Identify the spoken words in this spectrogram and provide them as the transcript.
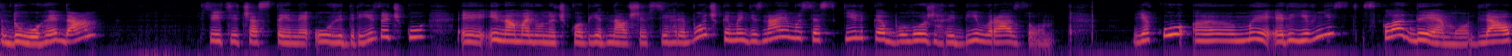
дуги, да? Всі ці частини у відрізочку е, і на малюночку, об'єднавши всі грибочки, ми дізнаємося, скільки було ж грибів разом. Яку е, ми рівність складемо для,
